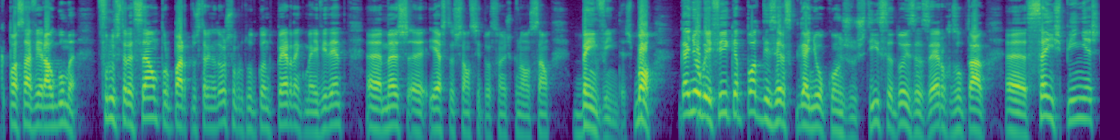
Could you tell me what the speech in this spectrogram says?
que possa haver alguma frustração por parte dos treinadores, sobretudo quando perdem, como é evidente, mas estas são situações que não são bem-vindas. Bom, Ganhou o Benfica, pode dizer-se que ganhou com justiça, 2 a 0, resultado uh, sem espinhas.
